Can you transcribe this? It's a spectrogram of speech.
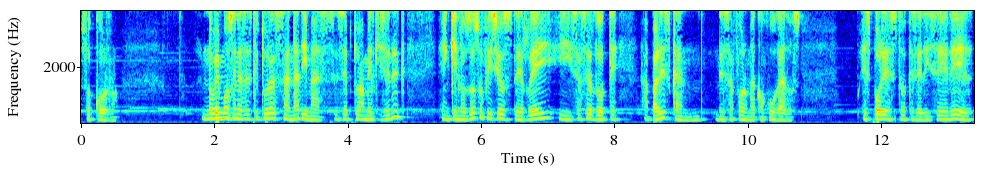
socorro. No vemos en las escrituras a nadie más, excepto a Melquisedec, en quien los dos oficios de rey y sacerdote aparezcan de esa forma conjugados. Es por esto que se dice de él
